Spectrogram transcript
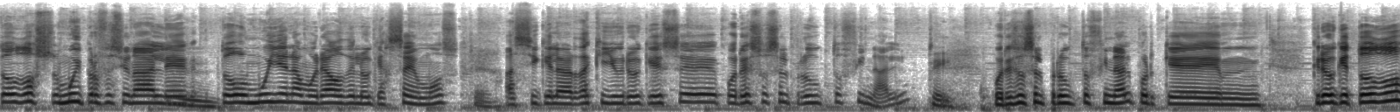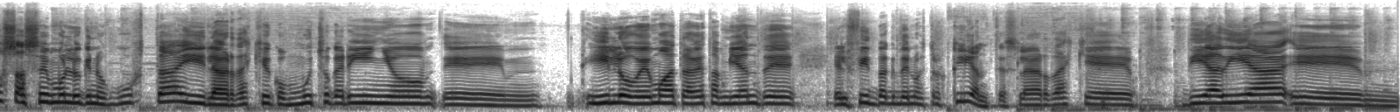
todos muy profesionales, Mm. todos muy enamorados de lo que hacemos. Sí. Así que la verdad es que yo creo que ese, por eso es el producto final. Sí. Por eso es el producto final, porque mm, creo que todos hacemos lo que nos gusta y la verdad es que con mucho cariño eh, y lo vemos a través también de el feedback de nuestros clientes. La verdad es que día a día eh,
